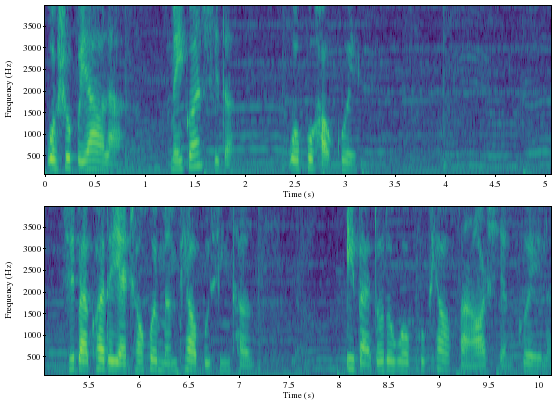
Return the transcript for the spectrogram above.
我说不要了，没关系的，卧铺好贵。几百块的演唱会门票不心疼，一百多的卧铺票反而嫌贵了。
